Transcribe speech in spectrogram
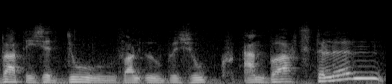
Wat is het doel van uw bezoek aan Barstelen?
